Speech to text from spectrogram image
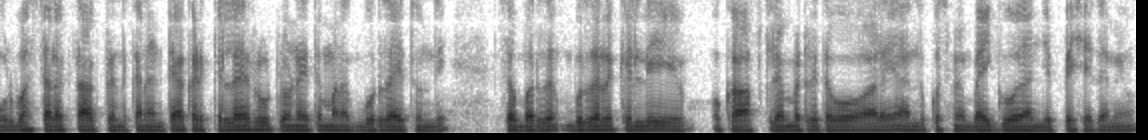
మూడు బస్తాలకు ట్రాక్టర్ ఎందుకనంటే అక్కడికి వెళ్ళే రూట్లోనైతే మనకు బురద అవుతుంది. సో బురద బురదలోకి వెళ్ళి ఒక హాఫ్ కిలోమీటర్ అయితే పోవాలి. అందుకోసమే బైక్ పోదని చెప్పేసి అయితే మేము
